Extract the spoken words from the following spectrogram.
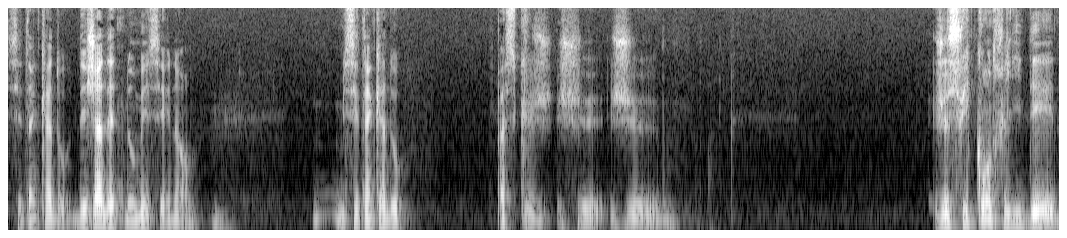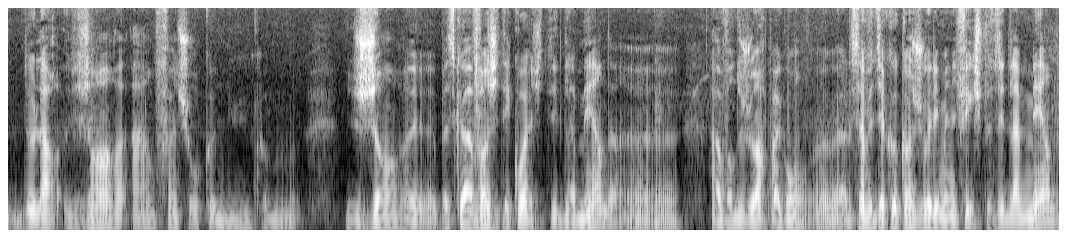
c'est un cadeau. Déjà d'être nommé, c'est énorme. Mais c'est un cadeau parce que je, suis contre l'idée de la genre ah enfin je suis reconnu comme genre euh, parce qu'avant j'étais quoi? J'étais de la merde euh, avant de jouer à Harpagon Euh, ça veut dire que quand je jouais les magnifiques je faisais de la merde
